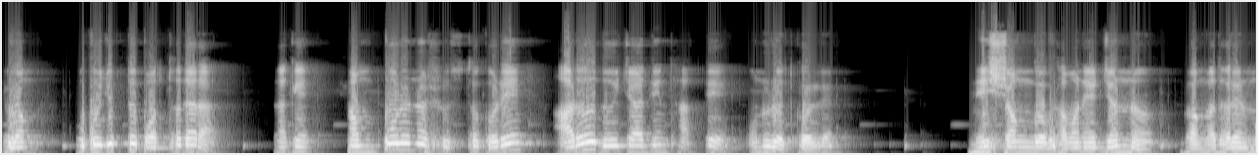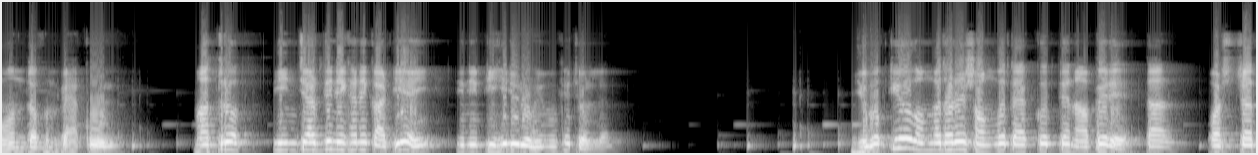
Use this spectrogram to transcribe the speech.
এবং উপযুক্ত পথ্য দ্বারা তাকে সম্পূর্ণ সুস্থ করে আরও দুই চার দিন থাকতে অনুরোধ করলেন। নিঃসঙ্গ ভ্রমণের জন্য গঙ্গাধরের মন তখন ব্যাকুল। মাত্র তিন চার দিন এখানে কাটিয়েই তিনি টিহিরির অভিমুখে চললেন। যুবকটিও গঙ্গাধরের সঙ্গ ত্যাগ করতে না পেরে তার পশ্চাৎ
